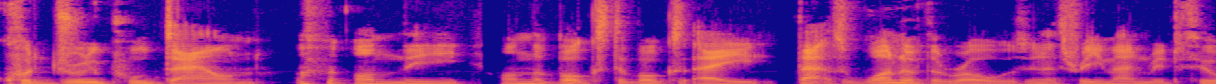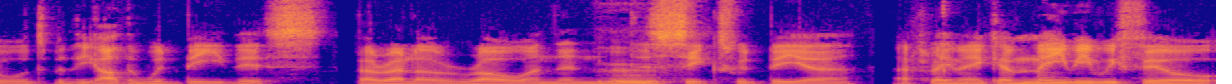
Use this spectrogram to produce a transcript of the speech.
quadrupled down on the on the box to box eight that's one of the roles in a three man midfield but the other would be this Barella role, and then mm. the six would be a, a playmaker. Maybe we feel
